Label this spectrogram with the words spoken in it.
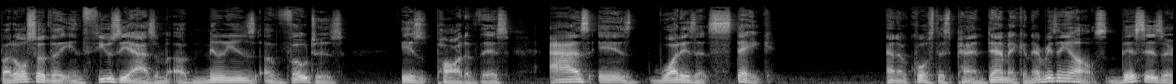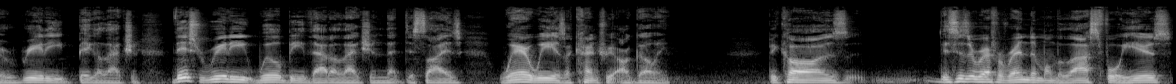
but also the enthusiasm of millions of voters is part of this, as is what is at stake. and of course this pandemic and everything else, this is a really big election. This really will be that election that decides where we as a country are going. Because this is a referendum on the last four years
